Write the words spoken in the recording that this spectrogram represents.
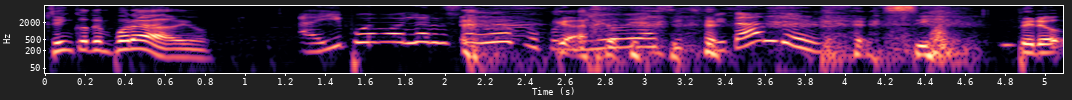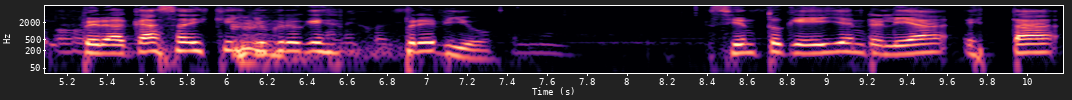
cinco temporadas, digo. Ahí podemos hablar de esa weá, pues, cuando Claro. yo vea Six Feet Under. Sí. Pero, pero acá sabéis que yo creo que es Mejor. previo. Siento que ella en realidad está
